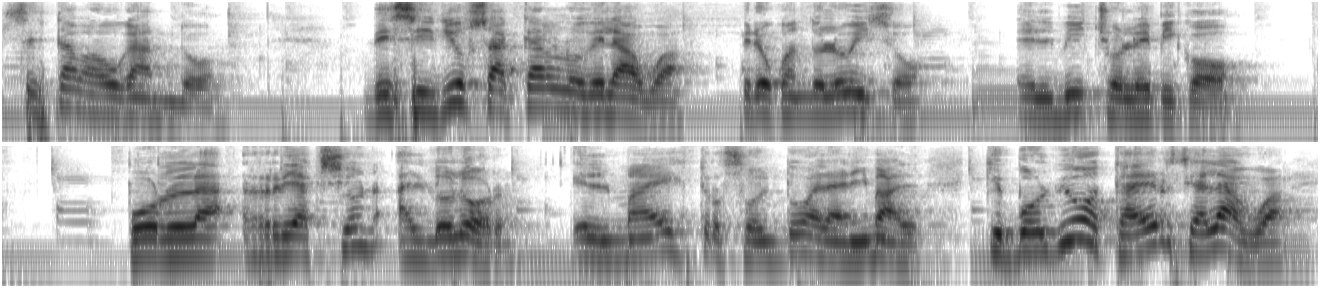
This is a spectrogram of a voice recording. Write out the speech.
se estaba ahogando. Decidió sacarlo del agua, pero cuando lo hizo, el bicho le picó. Por la reacción al dolor, el maestro soltó al animal, que volvió a caerse al agua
